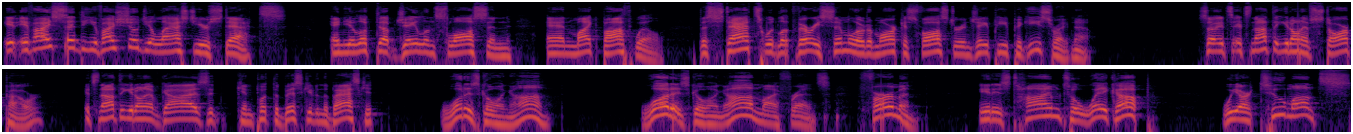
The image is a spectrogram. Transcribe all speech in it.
if, if I said to you, if I showed you last year's stats and you looked up Jalen Slawson and Mike Bothwell, the stats would look very similar to Marcus Foster and JP Pegues right now. So it's it's not that you don't have star power. It's not that you don't have guys that can put the biscuit in the basket. What is going on? What is going on, my friends? Furman, it is time to wake up. We are two months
